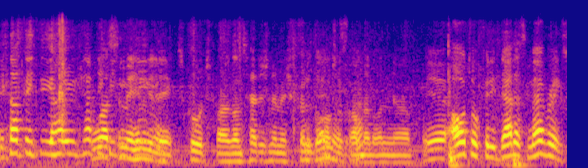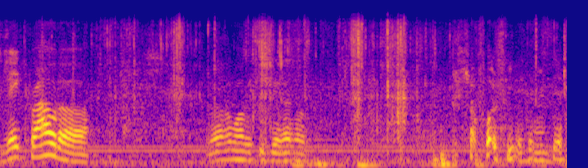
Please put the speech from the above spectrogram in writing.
Ich hab dich die, ich hab Wo dich hast du mir hingelegt? Gut, weil sonst hätte ich nämlich fünf Autogramme drin gehabt. Äh, Auto für die Dallas Mavericks, Jay Crowder. Warum habe ich die gerettet? Ich hab voll jetzt.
